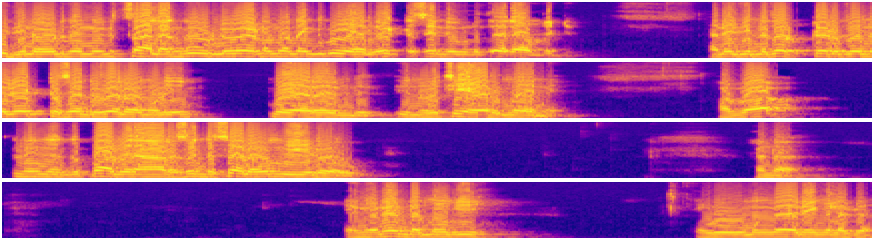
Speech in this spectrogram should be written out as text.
ഇതിനോട് നിങ്ങൾക്ക് സ്ഥലം കൂടുതൽ വേണമെന്നുണ്ടെങ്കിൽ വേറെ എട്ട് സെന്റ് കൂടി തരാൻ പറ്റും. കാരണം ഇതിന്റെ തൊട്ടടുത്ത് തന്നെ എട്ട് സെന്റ് സ്ഥലം കൂടി വേറെ ഉണ്ട്. ഇതിനോട് ചേർന്ന് തന്നെ. അപ്പൊ നിങ്ങൾക്ക് പതിനാറ് സെന്റ് സ്ഥലവും വീടാവും കണ്ട? എങ്ങനെയുണ്ടെന്ന് നോക്കി? റൂമും കാര്യങ്ങളൊക്കെ.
